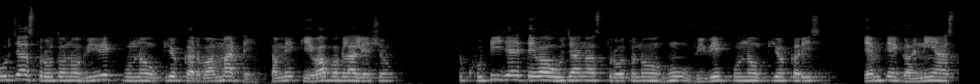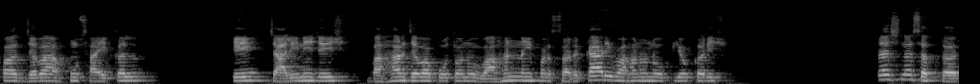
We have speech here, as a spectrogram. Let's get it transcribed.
ઊર્જા સ્ત્રોતોનો વિવેકપૂર્ણ ઉપયોગ કરવા માટે તમે કેવા પગલાં લેશો? તો ખૂટી જાય તેવા ઉર્જાના સ્ત્રોતનો હું વિવેકપૂર્ણ ઉપયોગ કરીશ. જેમ કે ઘરની આસપાસ જવા હું સાયકલ કે ચાલીને જઈશ, બહાર જવા પોતાનું વાહન નહીં, પણ સરકારી વાહનોનો ઉપયોગ કરીશ. પ્રશ્ન સત્તર.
